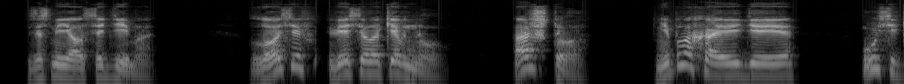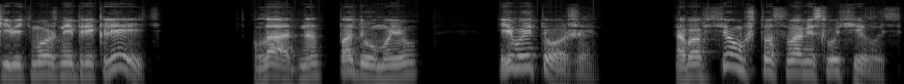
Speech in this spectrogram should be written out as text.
— засмеялся Дима. Лосев весело кивнул. — А что? Неплохая идея. Усики ведь можно и приклеить. — Ладно, подумаю. И вы тоже. Обо всем, что с вами случилось.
